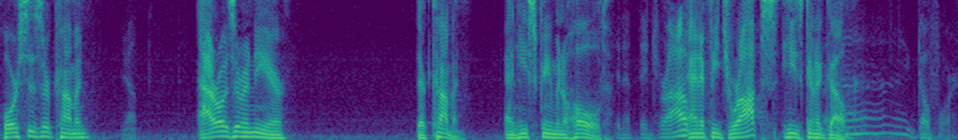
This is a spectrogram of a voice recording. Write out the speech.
Horses are coming. Yeah. Arrows are in the air. They're coming, and he's screaming hold. And if they drop, And if he drops, he's going to go. Uh, go for it.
